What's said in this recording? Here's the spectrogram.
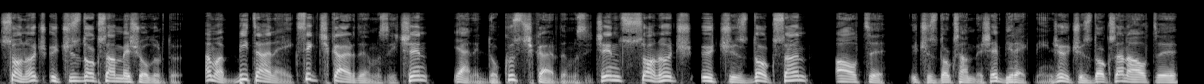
sonuç 395 olurdu. Ama bir tane eksik çıkardığımız için, yani 9 çıkardığımız için sonuç 396. 395'e 1 ekleyince 396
